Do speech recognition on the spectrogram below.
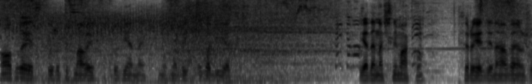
O, tutaj jest dużo tych małych główienek, można by ich pozabijać. Jadę na ślimaku, który jedzie na wężu.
